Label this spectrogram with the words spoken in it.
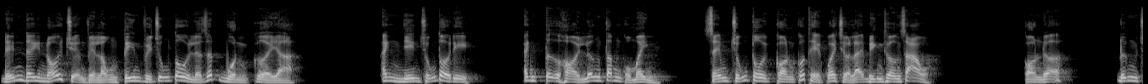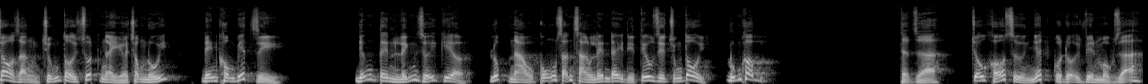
đến đây nói chuyện về lòng tin với chúng tôi là rất buồn cười à? Anh nhìn chúng tôi đi. Anh tự hỏi lương tâm của mình xem chúng tôi còn có thể quay trở lại bình thường sao? Còn nữa, đừng cho rằng chúng tôi suốt ngày ở trong núi nên không biết gì. Những tên lính dưới kia lúc nào cũng sẵn sàng lên đây để tiêu diệt chúng tôi, đúng không? Thật ra, chỗ khó xử nhất của đội viên mộc Dã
